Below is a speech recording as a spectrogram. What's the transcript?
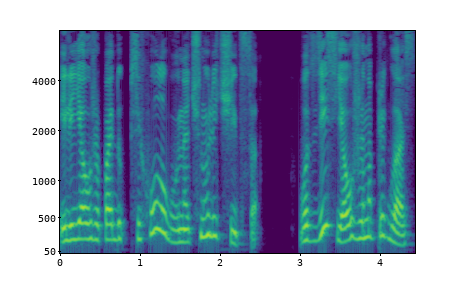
или я уже пойду к психологу и начну лечиться». Вот здесь я уже напряглась.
